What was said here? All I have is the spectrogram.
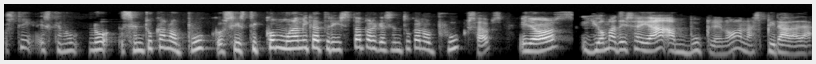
hosti, és que no, no, sento que no puc, o sigui, estic com una mica trista perquè sento que no puc, saps? I llavors jo mateixa ja en bucle, no? En espiral allà,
